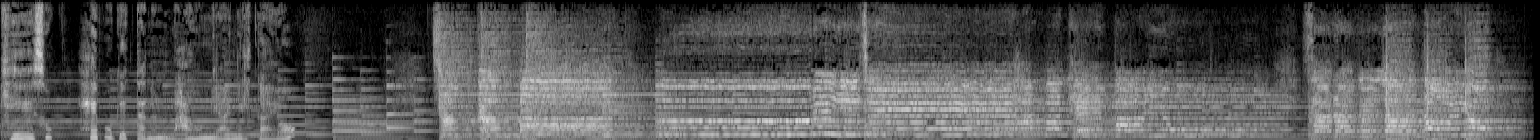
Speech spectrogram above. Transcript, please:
계속 해보겠다는 마음이 아닐까요? 잠깐만 우리 이제 한번 해봐요 사랑을 나눠요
